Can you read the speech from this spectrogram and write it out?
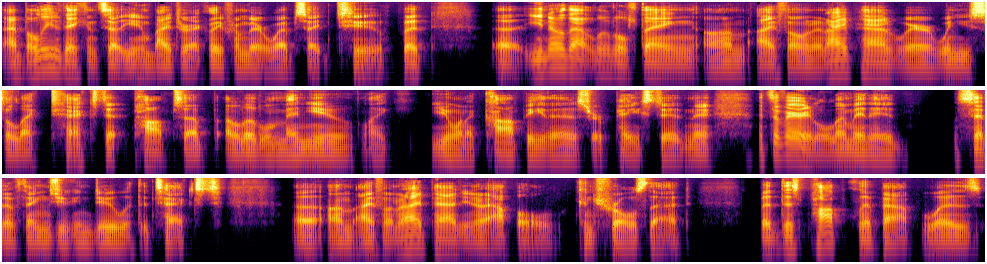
I believe they can sell you can buy directly from their website too. But uh, you know that little thing on iPhone and iPad where when you select text, it pops up a little menu like you want to copy this or paste it. And it's a very limited set of things you can do with the text uh, on iPhone and iPad. You know, Apple controls that. But this PopClip app was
